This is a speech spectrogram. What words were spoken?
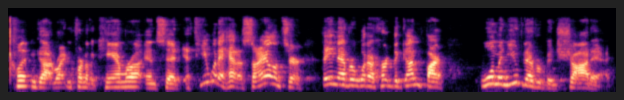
Clinton got right in front of the camera and said, "If he would have had a silencer, they never would have heard the gunfire." Woman, you've never been shot at.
